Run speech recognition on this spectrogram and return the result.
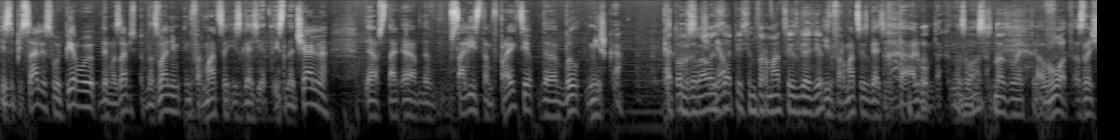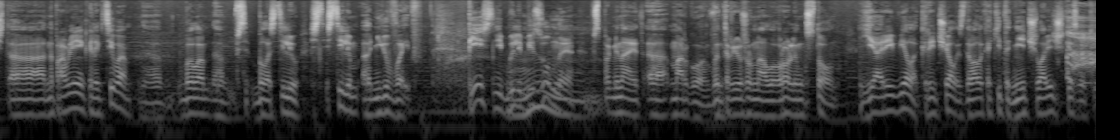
и записали свою первую демозапись под названием «Информация из газет». Изначально э, э, солистом в проекте э, был Мишка, Как называлась сочинял запись информации из газет? «Информация из газет». Да, альбом так назывался. Назвать. Вот, значит, э, направление коллектива было, было стилю, стилем New Wave. Песни были безумные, вспоминает Марго в интервью журналу Rolling Stone. Я ревела, кричала, издавала какие-то нечеловеческие звуки.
